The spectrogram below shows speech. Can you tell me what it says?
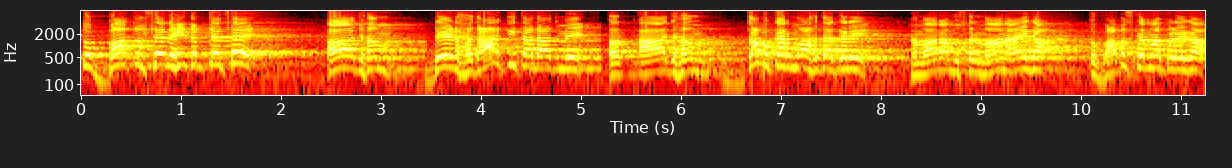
تو باطل سے نہیں دبتے تھے۔ آج ہم ڈیڑھ ہزار کی تعداد میں اور آج ہم دب کر معاہدہ کریں، ہمارا مسلمان آئے گا تو واپس کرنا پڑے گا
